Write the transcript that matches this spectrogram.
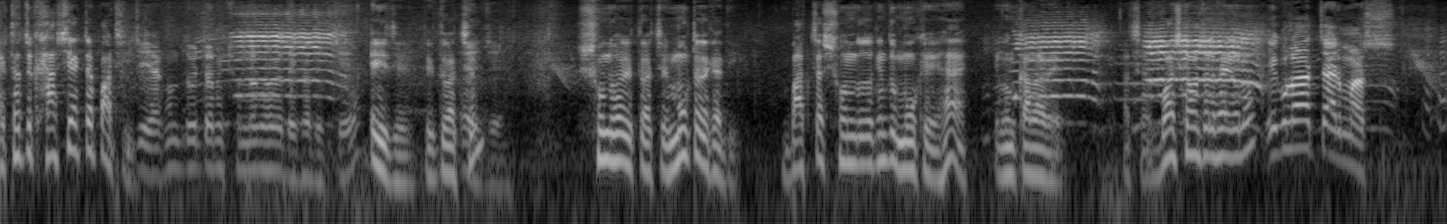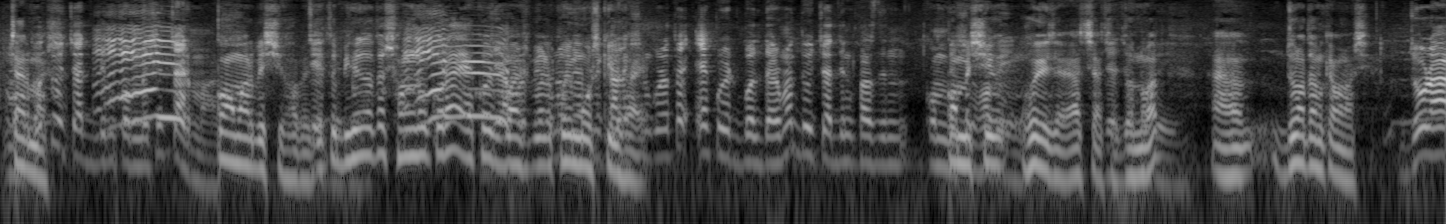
একটা হচ্ছে খাসি একটা পাঠি। জি এখন দুইটা আমি সুন্দরভাবে দেখা দিচ্ছি। এই যে দেখতে পাচ্ছেন? সুন্দর দেখতে পাচ্ছেন। মুখটা দেখা দিই। বাচ্চার সৌন্দর্য কিন্তু মুখে হ্যাঁ? এবং কালারে আচ্ছা বয়স কেমন চলে ভাই গেলো এগুলা চার মাস। চার মাস। চার দিন কম বেশি চার মাস। কম আর বেশি হবে। যেহেতু জি। বিভিন্ন জাতের সংগ্রহ করা একই বয়স বলে খুবই মুশকিল হয়। বলতে পারব দুই চার দিন পাঁচ দিন কম বেশি হয়ে যায়। আচ্ছা আচ্ছা ধন্যবাদ। জোড়া দাম কেমন আসে জোড়া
